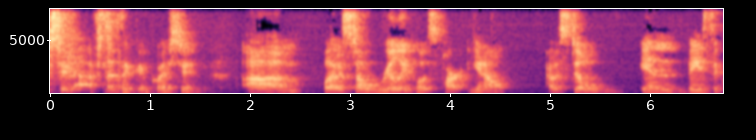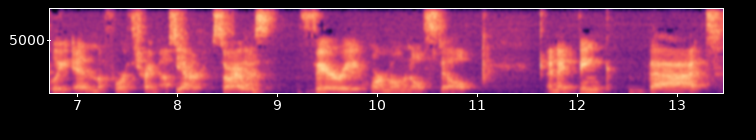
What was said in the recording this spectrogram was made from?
she laughs. That's a good question. Um, well, I was still really postpart. You know, I was still in basically in the fourth trimester, Yeah. so I Yeah. was very hormonal still, and I think that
